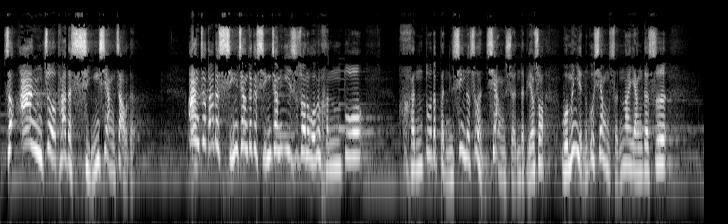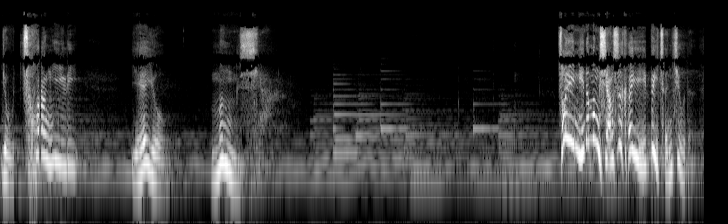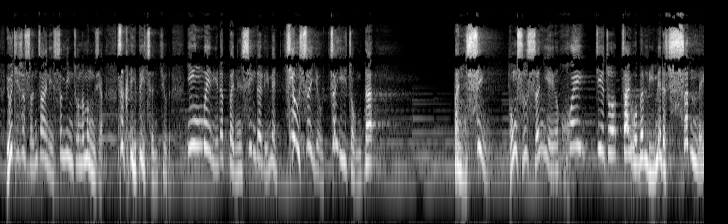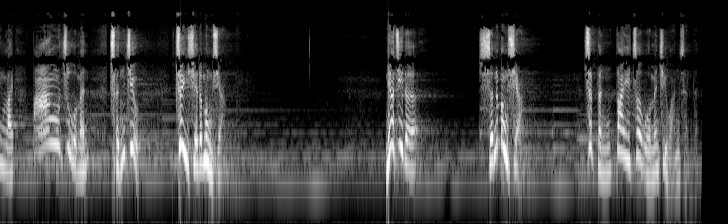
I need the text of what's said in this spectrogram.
是按照他的形象造的，按照他的形象。这个形象的意思说呢，我们很多很多的本性都是很像神的。比方说，我们也能够像神那样的是有创意力，也有梦想。所以你的梦想是可以被成就的，尤其是神在你生命中的梦想是可以被成就的，因为你的本性的里面就是有这一种的本性，同时神也会借着在我们里面的圣灵来帮助我们成就这些的梦想。你要记得，神的梦想。是等待着我们去完成的，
